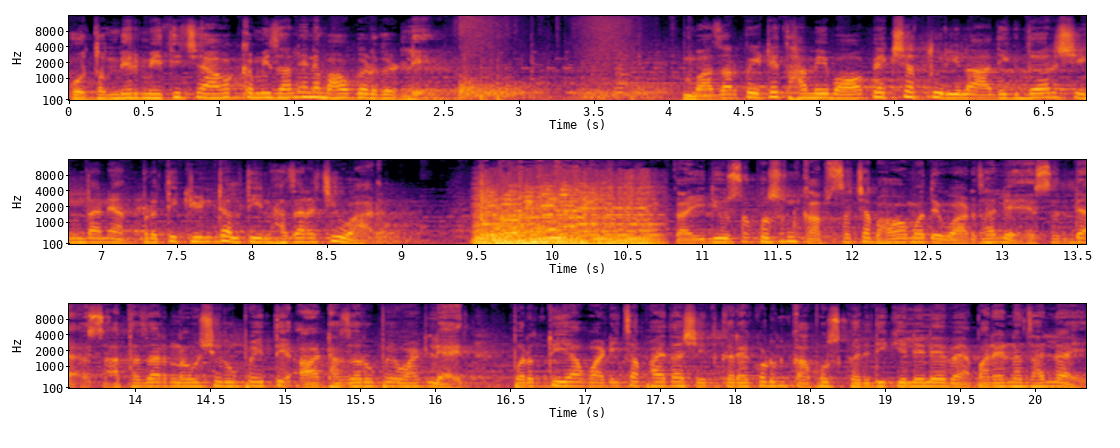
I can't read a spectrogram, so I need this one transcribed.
कोथिंबीर मेथीची आवक कमी झाल्याने भाव गडगडले. बाजारपेठेत हमी भावापेक्षा तुरीला अधिक दर शेंगदाण्यात प्रति क्विंटल तीन हजाराची वाढ. काही दिवसापासून कापसाच्या भावामध्ये वाढ झाली आहे. सध्या सात हजार नऊशे रुपये ते आठ हजार रुपये वाढले आहेत. परंतु या वाढीचा फायदा शेतकऱ्याकडून कापूस खरेदी केलेल्या व्यापाऱ्यांना झाला आहे.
